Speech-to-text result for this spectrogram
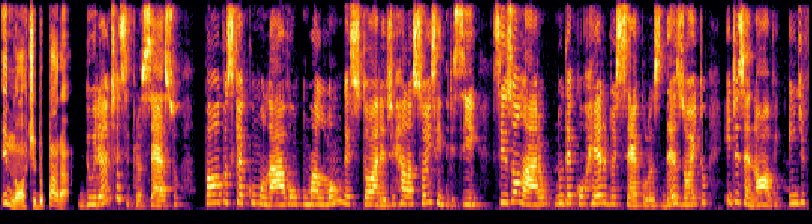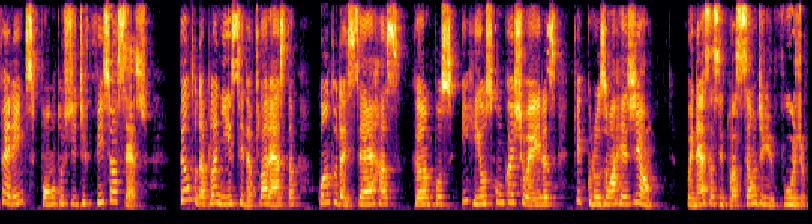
e norte do Pará. Durante esse processo, povos que acumulavam uma longa história de relações entre si se isolaram no decorrer dos séculos XVIII e XIX em diferentes pontos de difícil acesso, tanto da planície e da floresta, quanto das serras, campos e rios com cachoeiras que cruzam a região. Foi nessa situação de refúgio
